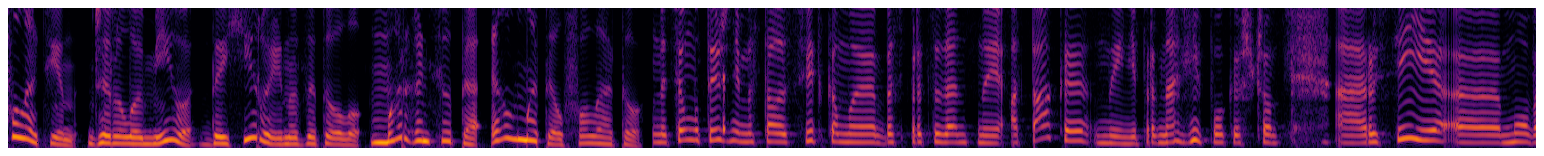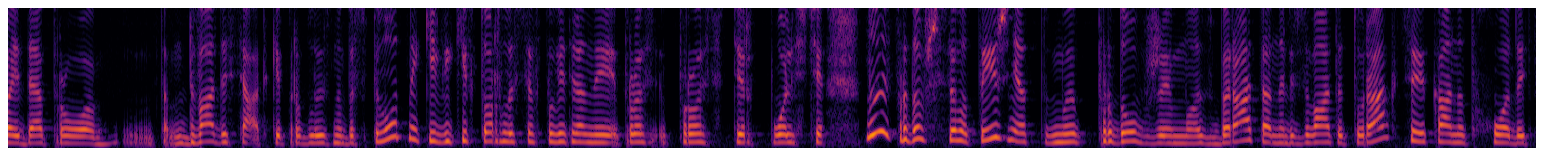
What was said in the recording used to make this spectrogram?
Фолатін – джерело міо, дехіроїнозетолу, марганцю та Л-метилфолату. На цьому тижні ми стали свідками безпрецедентної атаки. Нині, принаймні, поки що е, Росії Е, мова йде про там два десятки приблизно безпілотників, які вторглися в повітряний прос- простір Польщі. Ну і впродовж всього тижня ми продовжуємо збирати, аналізувати ту реакцію, яка надходить.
